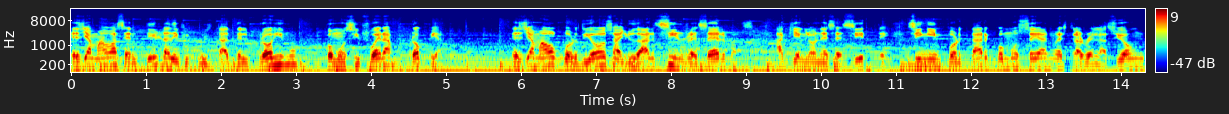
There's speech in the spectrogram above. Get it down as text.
Es llamado a sentir la dificultad del prójimo como si fuera propia. Es llamado por Dios a ayudar sin reservas a quien lo necesite, sin importar cómo sea nuestra relación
